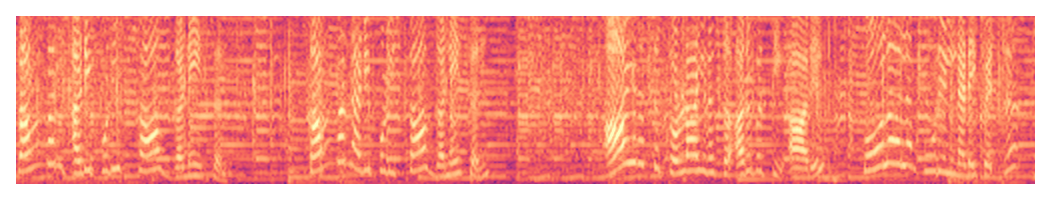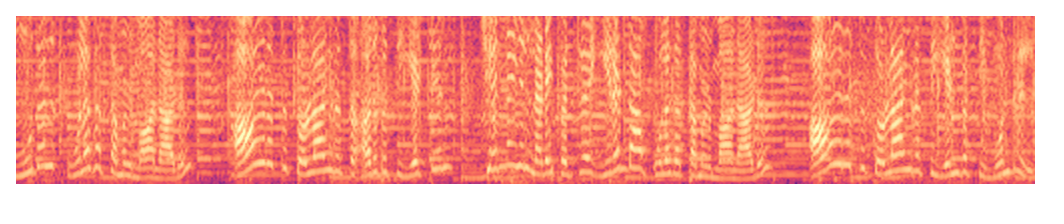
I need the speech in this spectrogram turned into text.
கம்பன் அடிப்பொடி சா. கணேசன். கம்பன் அடிப்பொடி சா. கணேசன் ஆயிரத்து தொள்ளாயிரத்து அறுபத்தி ஆறில் கோலாலம்பூரில் நடைபெற்ற முதல் உலக தமிழ் மாநாடு ஆயிரத்து தொள்ளாயிரத்து அறுபத்தி எட்டில் சென்னையில் நடைபெற்ற இரண்டாம் உலகத் தமிழ் மாநாடு ஆயிரத்து தொள்ளாயிரத்து எண்பத்தி ஒன்றில்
